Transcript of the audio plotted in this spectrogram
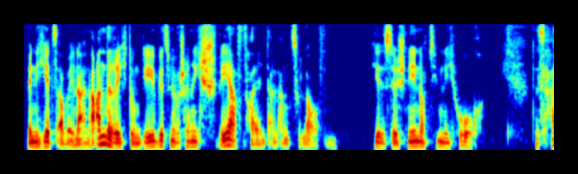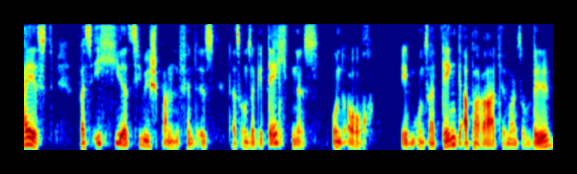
Wenn ich jetzt aber in eine andere Richtung gehe, wird es mir wahrscheinlich schwer fallen, da lang zu laufen. Hier ist der Schnee noch ziemlich hoch. Das heißt, was ich hier ziemlich spannend finde, ist, dass unser Gedächtnis und auch eben unser Denkapparat, wenn man so will,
